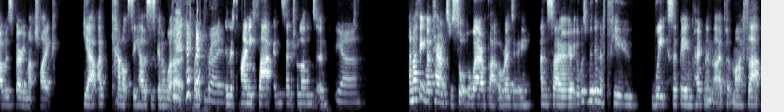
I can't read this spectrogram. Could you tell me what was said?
I was very much like, yeah, I cannot see how this is going to work right. in this tiny flat in central London. Yeah. And I think my parents were sort of aware of that already. And so it was within a few weeks of being pregnant that I put my flat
